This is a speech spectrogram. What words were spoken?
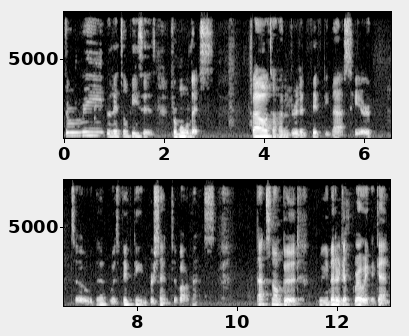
three little pieces from all this. About 150 mass here. So that was 15% of our mass. That's not good. We better get growing again.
